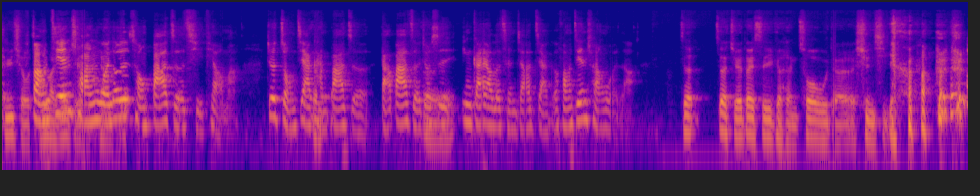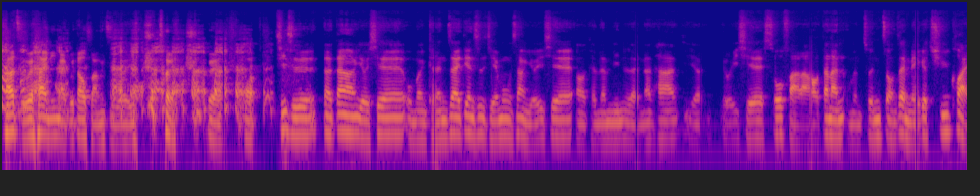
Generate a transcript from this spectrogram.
需求，坊间传闻都是从八折起跳嘛，就总价砍八折，打八折就是应该要的成交价格。坊间传闻啊，这这绝对是一个很错误的讯息，它只会害你买不到房子而已。对对哦，其实那当然有些我们可能在电视节目上有一些哦，可能名人那他有有一些说法啦，哦，当然我们尊重，在每一个区块。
